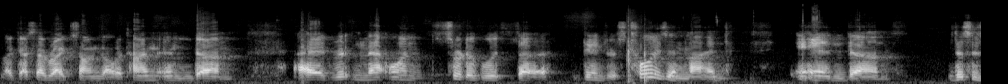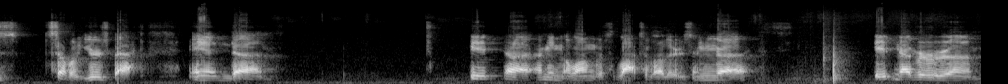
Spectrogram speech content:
like I said, write songs all the time, and um, I had written that one sort of with uh, Dangerous Toys in mind. And um, this is several years back. And. It uh, i mean along with lots of others. And uh, it never um,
